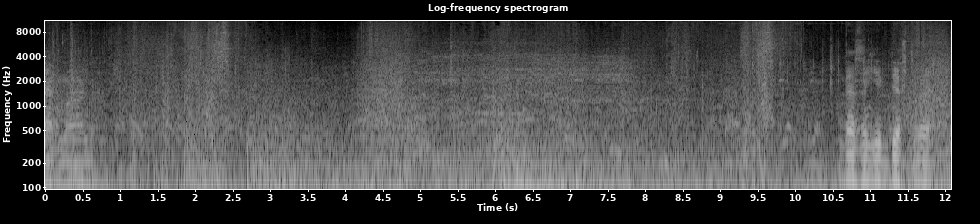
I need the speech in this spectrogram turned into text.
Нормально. Да заебешь тварь.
